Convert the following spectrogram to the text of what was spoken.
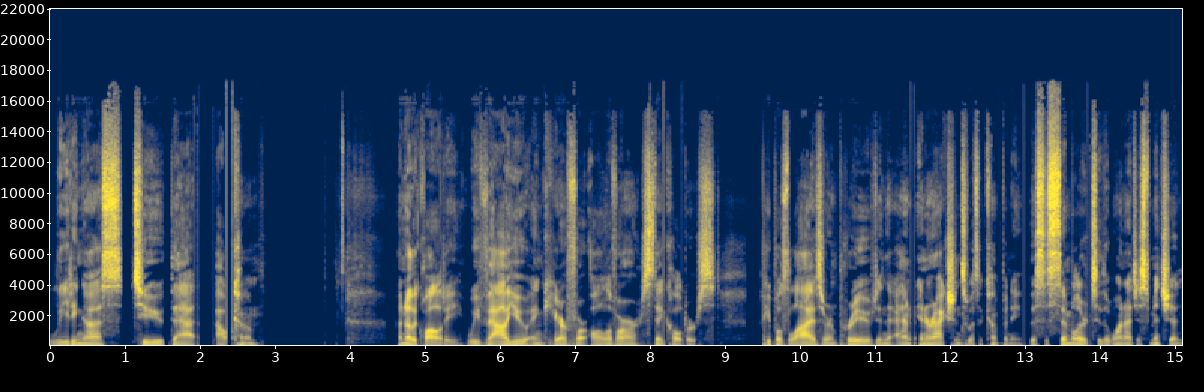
leading us to that outcome? Another quality, we value and care for all of our stakeholders. People's lives are improved in the interactions with the company. This is similar to the one I just mentioned,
